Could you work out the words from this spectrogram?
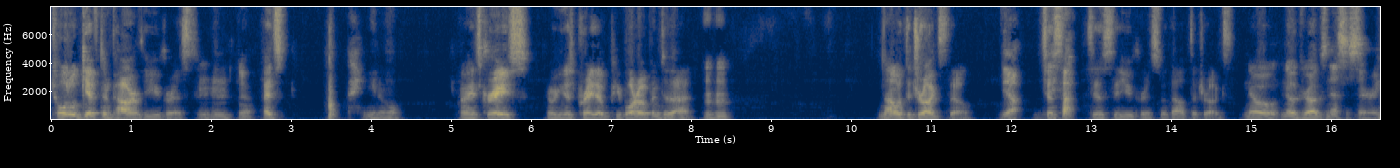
total gift and power of the Eucharist. Mm-hmm. It's, you know, I mean, it's grace. And we can just pray that people are open to that. Mm-hmm. Not with the drugs, though. Yeah. Just, just the Eucharist without the drugs. No no drugs necessary.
